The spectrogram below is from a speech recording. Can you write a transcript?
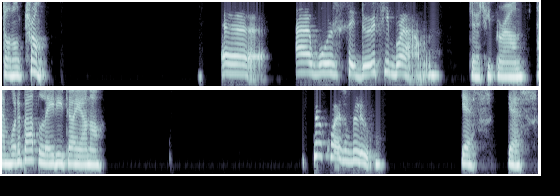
Donald Trump? Uh, I would say dirty brown. Dirty brown. And what about Lady Diana? Turquoise blue. Yes, yes.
